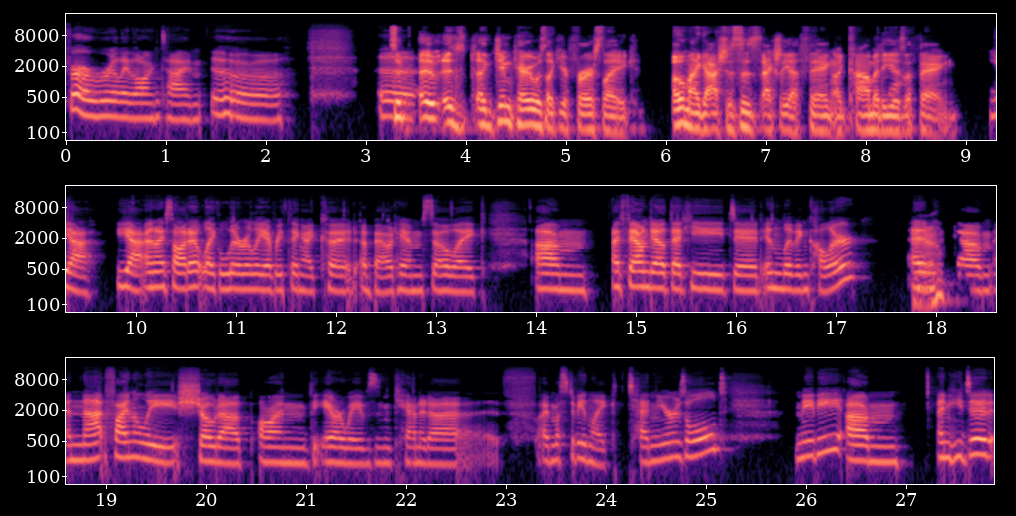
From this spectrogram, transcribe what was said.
for a really long time Ugh. so it, it's like Jim Carrey was like your first like, "Oh my gosh, this is actually a thing." Like, comedy is a thing. Yeah. Yeah, and I sought out like literally everything I could about him. So like um I found out that he did In Living Color and um and that finally showed up on the airwaves in Canada. I must have been like 10 years old maybe. Um and he did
